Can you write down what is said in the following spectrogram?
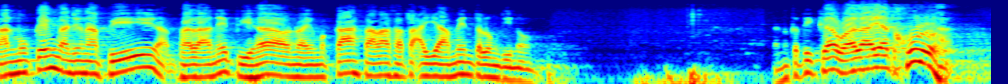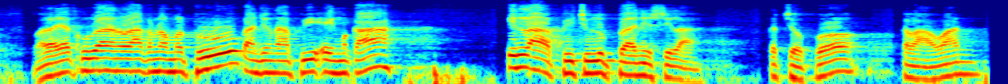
lan mukim kanjeng nabi balane biha ana ing Mekah salah satu ayamin telung dino Dan ketiga walayat khuluha. Walayat kulan ora kena mlebu Kanjeng Nabi ing Mekah illa bijulubani sila. Kejaba kelawan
